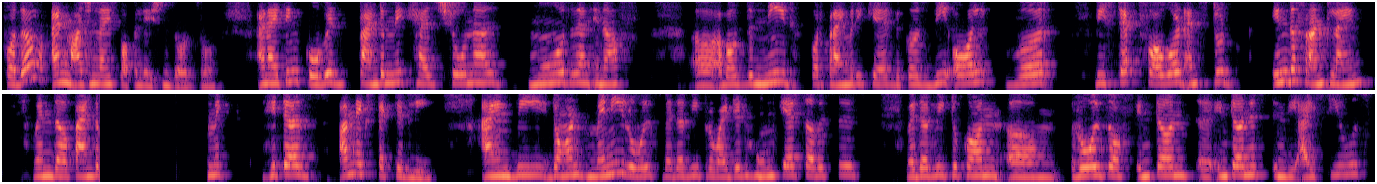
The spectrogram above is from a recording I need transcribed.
for the and marginalized populations also. And I think COVID pandemic has shown us more than enough uh, about the need for primary care because we all were, we stepped forward and stood in the front line when the pandemic hit us unexpectedly. And we donned many roles whether we provided home care services whether we took on um, roles of interns uh, internists in the icus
